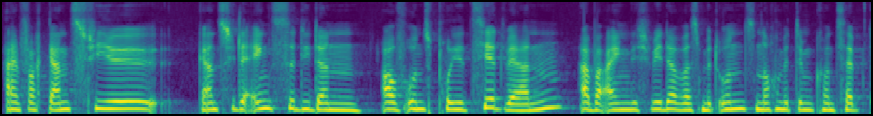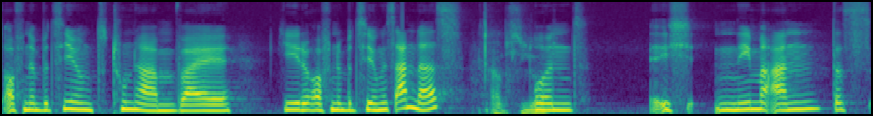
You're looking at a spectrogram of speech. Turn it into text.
einfach ganz viel ganz viele Ängste, die dann auf uns projiziert werden, aber eigentlich weder was mit uns noch mit dem Konzept offene Beziehung zu tun haben, weil jede offene Beziehung ist anders. Absolut. Und ich nehme an, dass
